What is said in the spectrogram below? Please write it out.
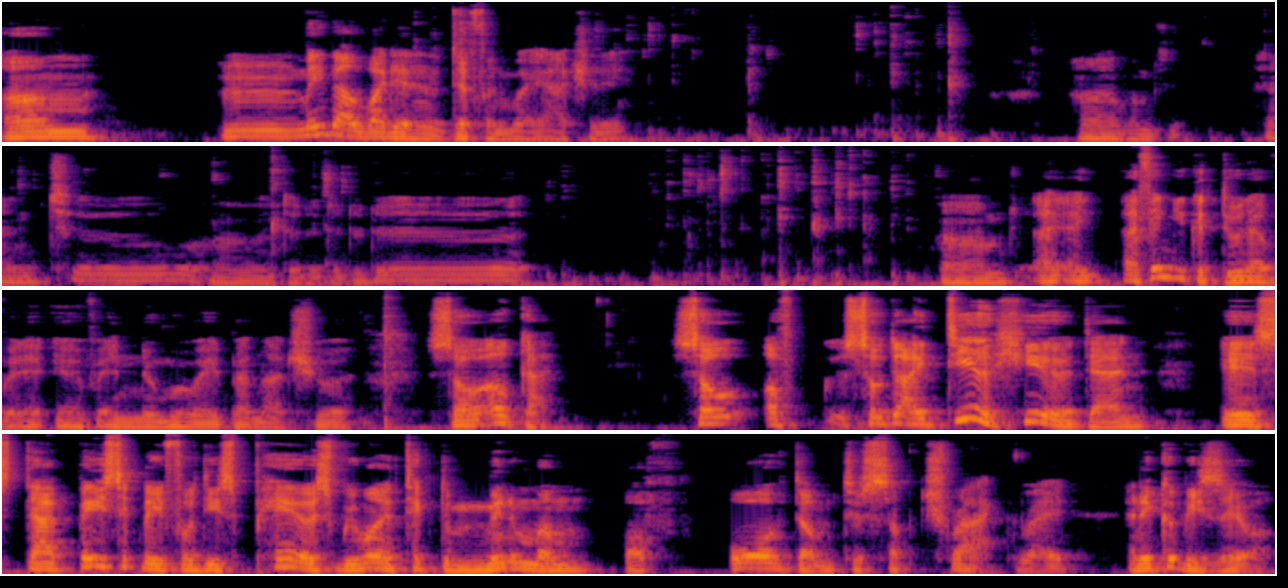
Um, mm, maybe I'll write it in a different way, actually. Uh, and two. Uh, um, I, I, I think you could do that with, with enumerate, but I'm not sure. So okay, so of so the idea here then is that basically for these pairs, we want to take the minimum of all of them to subtract, right? And it could be zero.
